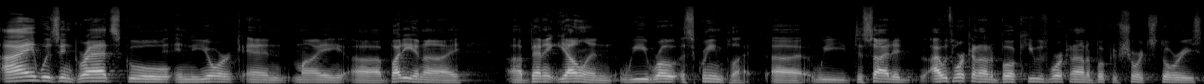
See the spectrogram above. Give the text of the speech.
I was in grad school in New York, and my uh, buddy and I, uh, Bennett Yellin, we wrote a screenplay. Uh, we decided, I was working on a book, he was working on a book of short stories,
